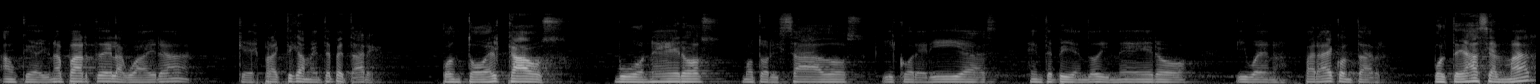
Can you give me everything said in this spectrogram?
Aunque hay una parte de la Guaira que es prácticamente petare. Con todo el caos, buhoneros, motorizados, licorerías, gente pidiendo dinero y bueno, para de contar. Volteas hacia el mar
